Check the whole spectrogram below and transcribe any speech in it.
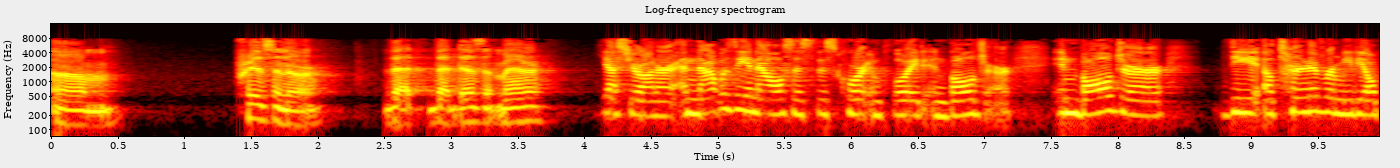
um, prisoner, that doesn't matter? Yes, Your Honor, and that was the analysis this court employed in Bulger. In Bulger, the alternative remedial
